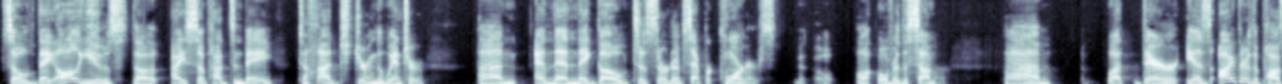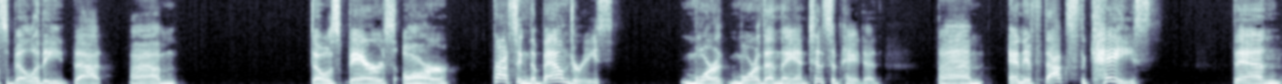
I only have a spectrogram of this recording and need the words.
So they all use the ice of Hudson Bay to hunt during the winter. Um, and then they go to sort of separate corners over the summer. Um, but there is either the possibility that um, those bears are crossing the boundaries more more than they anticipated, um, and if that's the case, then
